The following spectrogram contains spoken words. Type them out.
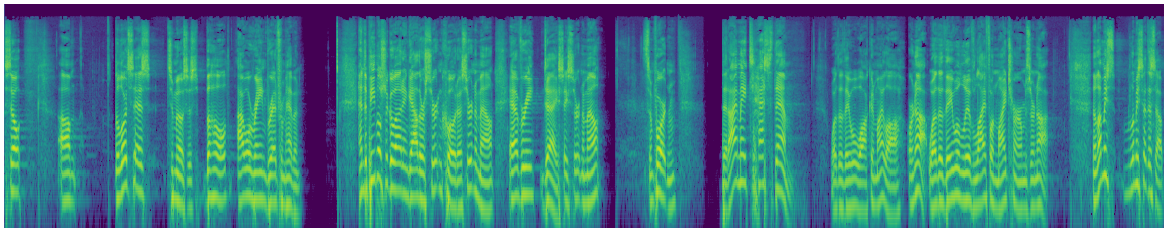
So, um, the Lord says to Moses, Behold, I will rain bread from heaven. And the people should go out and gather a certain quota, a certain amount every day. Say certain amount. It's important. That I may test them whether they will walk in my law or not, whether they will live life on my terms or not. Now let me let me set this up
